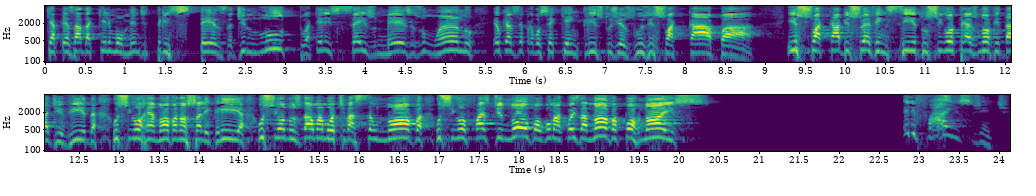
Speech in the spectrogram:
que apesar daquele momento de tristeza, de luto, aqueles seis meses, um ano, eu quero dizer para você que em Cristo Jesus isso acaba isso acaba, isso é vencido. O Senhor traz novidade de vida. O Senhor renova a nossa alegria. O Senhor nos dá uma motivação nova. O Senhor faz de novo alguma coisa nova por nós. Ele faz, gente.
